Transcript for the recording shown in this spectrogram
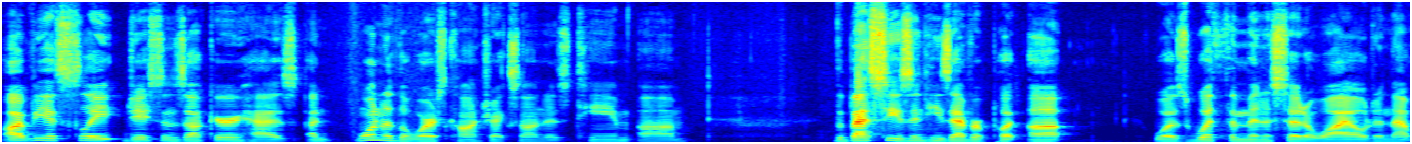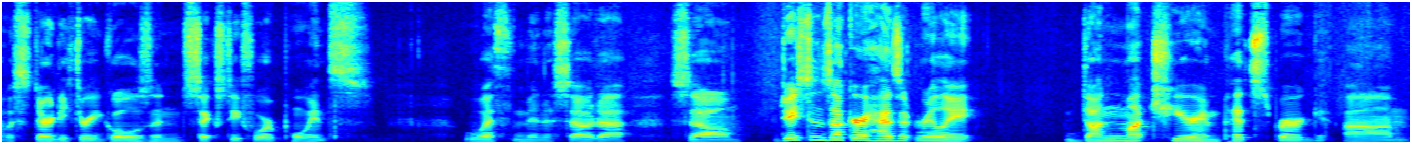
obviously, Jason Zucker has a, one of the worst contracts on his team. Um, the best season he's ever put up was with the Minnesota Wild, and that was 33 goals and 64 points with Minnesota. So, Jason Zucker hasn't really done much here in Pittsburgh, um,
